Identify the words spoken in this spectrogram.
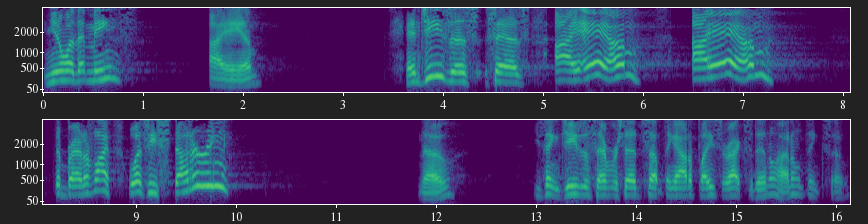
And you know what that means? I am. And Jesus says, I am, I am the bread of life. Was he stuttering? No. You think Jesus ever said something out of place or accidental? I don't think so.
